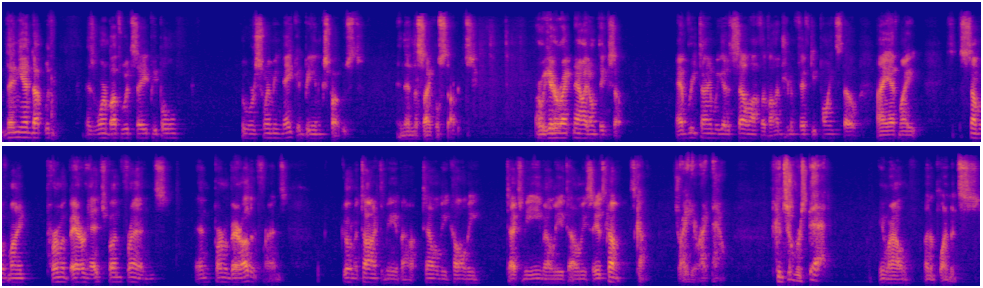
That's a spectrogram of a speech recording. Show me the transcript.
then you end up with, as Warren Buffett would say, people who are swimming naked being exposed. And then the cycle starts. Are we here right now? I don't think so. Every time we get a sell off of 150 points, though, I have my some of my perma bear hedge fund friends and perma bear other friends going to talk to me about telling me, call me, text me, email me, tell me, say it's coming, it's coming, it's right here, right now. The consumer's dead. Meanwhile, unemployment's,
